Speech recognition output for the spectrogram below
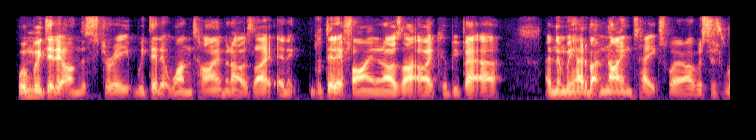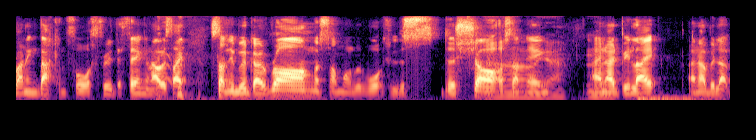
when we did it on the street, we did it one time, and I was like, and it, we did it fine, and I was like, oh, it could be better. And then we had about nine takes where I was just running back and forth through the thing, and I was like, something would go wrong, or someone would walk through the the shot or Oh, something, yeah. and I'd be like, and I'd be like,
